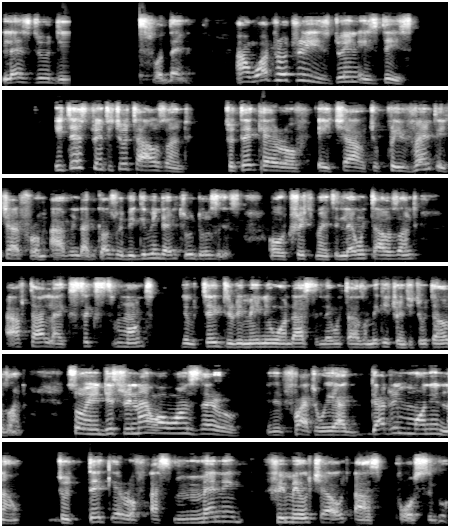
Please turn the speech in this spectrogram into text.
let's do this for them. And what Rotary is doing is this. It takes 22,000 to take care of a child, to prevent a child from having that, because we'll be giving them two doses of treatment, 11,000. After like six months, they will take the remaining one, that's 11,000, make it 22,000. So in District 9110, in fact, we are gathering money now to take care of as many female child as possible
